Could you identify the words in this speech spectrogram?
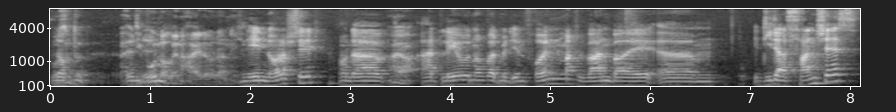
Wo Noch- sind, äh, die wohnen noch in Heide, oder nicht? Nee, in Norderstedt. Und da Ah, ja. hat Leo noch was mit ihren Freunden gemacht. Wir waren bei ähm, Dida Sanchez.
